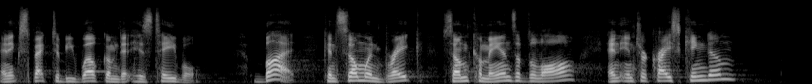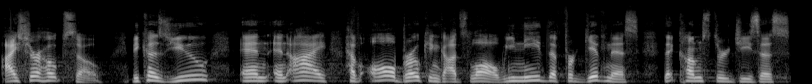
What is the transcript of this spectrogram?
and expect to be welcomed at his table. But can someone break some commands of the law and enter Christ's kingdom? I sure hope so because you and, and I have all broken God's law. We need the forgiveness that comes through Jesus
